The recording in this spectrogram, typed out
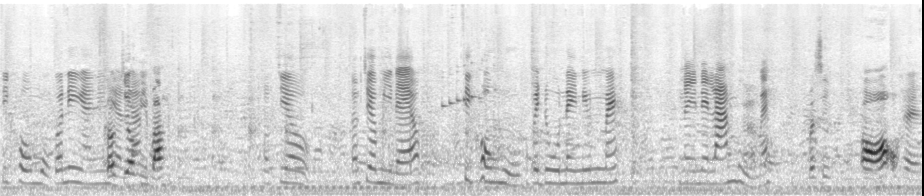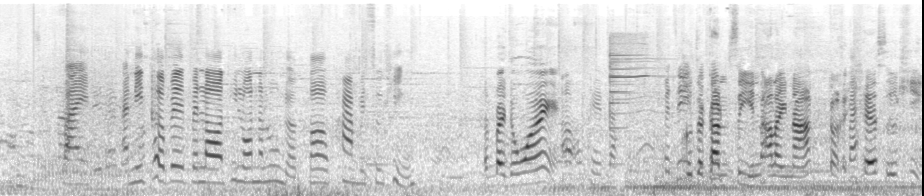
ที่โครงหมูก็นี่ไงนี่เต้าเจี้ยวมีปะเต้าเจี้ยวเต้าเจี้ยวมีแล้วที่โครงหมูไปดูในนิ้วไหมในในร้านหมูไหมมาสิอ๋อโอเค ไป อันนี้เธอไปไปรอที่รถนะลูกเดี๋ยวก็ข้ามไปซื้อขิงมันไปด้วยอ่าโอเคไปไปที่คือจะกันซีนอะไรนักก็ไป แค่ซื้อขิง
